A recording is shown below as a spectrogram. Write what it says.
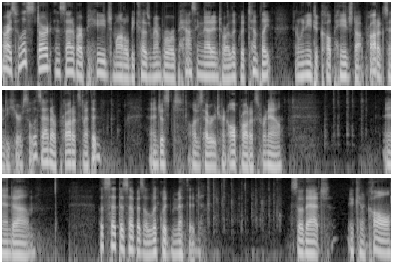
All right, so let's start inside of our page model because remember we're passing that into our liquid template and we need to call page.products into here. So let's add our products method and just, I'll just have it return all products for now. And um, let's set this up as a liquid method so that it can call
